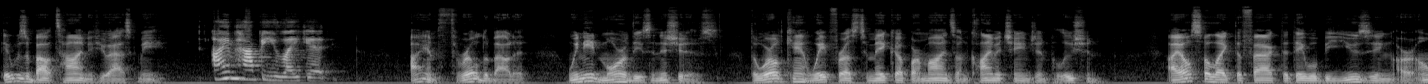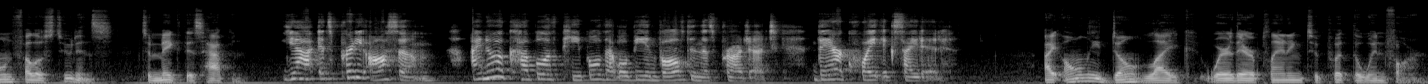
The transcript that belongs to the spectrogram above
It was about time, if you ask me. I am happy you like it. I am thrilled about it. We need more of these initiatives. The world can't wait for us to make up our minds on climate change and pollution. I also like the fact that they will be using our own fellow students to make this happen. Yeah, it's pretty awesome. I know a couple of people that will be involved in this project. They are quite excited. I only don't like where they are planning to put the wind farm.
